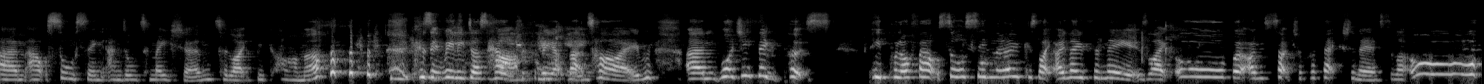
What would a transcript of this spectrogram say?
um, outsourcing and automation to like be calmer because it really does help oh, to free up that time. Um, what do you think puts people off outsourcing though? Because like I know for me it's like, oh, but I'm such a perfectionist. And like, oh,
